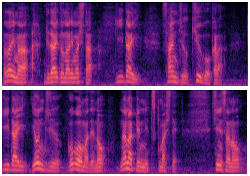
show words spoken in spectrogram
ただいま議題となりました議題39号から議題45号までの7件につきまして、審査の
